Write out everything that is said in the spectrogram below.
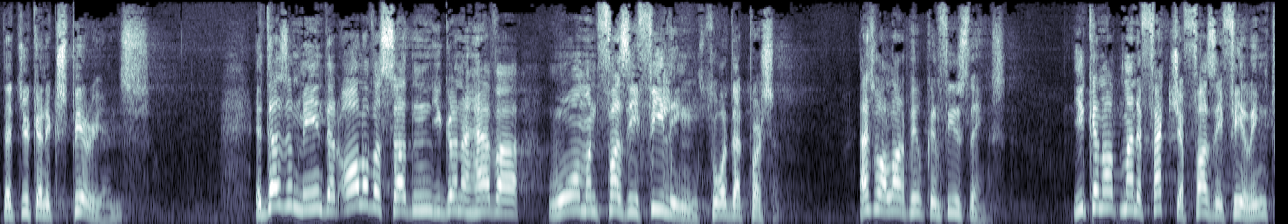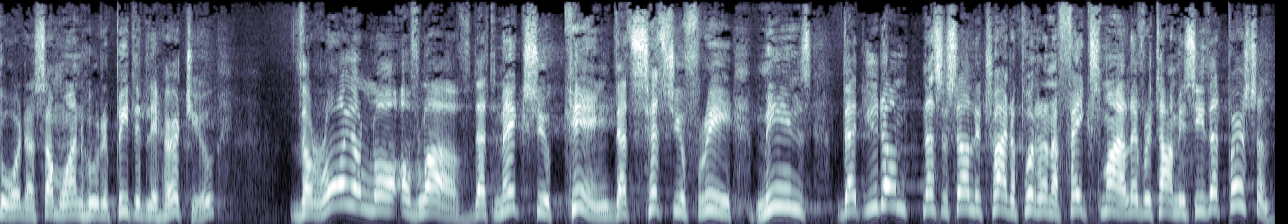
that you can experience, it doesn't mean that all of a sudden you're going to have a warm and fuzzy feeling toward that person. That's why a lot of people confuse things. You cannot manufacture fuzzy feeling toward someone who repeatedly hurt you. The royal law of love that makes you king, that sets you free, means that you don't necessarily try to put on a fake smile every time you see that person.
